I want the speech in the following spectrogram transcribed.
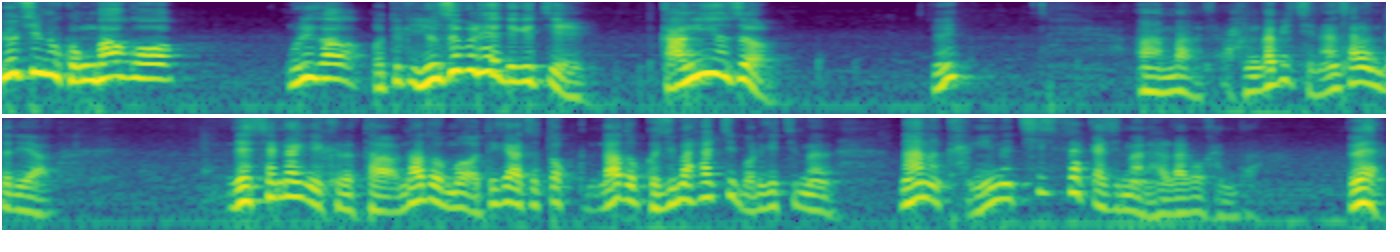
열심히 공부하고 우리가 어떻게 연습을 해야 되겠지. 강의 연습. 네? 아, 막, 한갑이 지난 사람들이야. 내 생각이 그렇다. 나도 뭐 어떻게 해서 또, 나도 거짓말 할지 모르겠지만 나는 강의는 70살까지만 하려고 한다. 왜?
